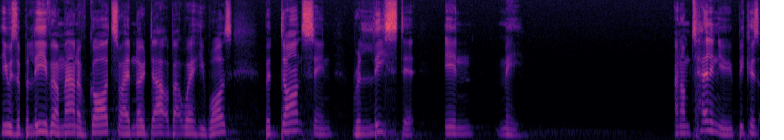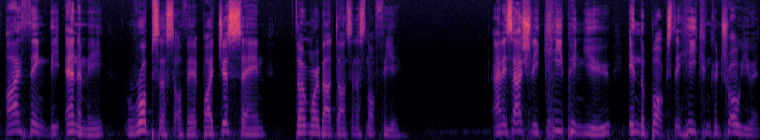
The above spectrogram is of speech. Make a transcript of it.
He was a believer, a man of God, so I had no doubt about where he was. But dancing released it in me. And I'm telling you because I think the enemy robs us of it by just saying, don't worry about dancing, that's not for you. And it's actually keeping you in the box that he can control you in.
